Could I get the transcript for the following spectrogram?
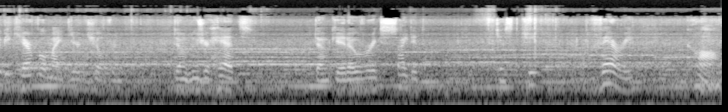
do be careful, my dear children. Don't lose your heads. Don't get overexcited. Just keep very calm.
